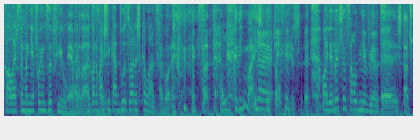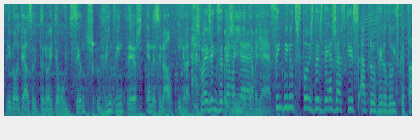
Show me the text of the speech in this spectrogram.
Paulo, esta manhã foi um desafio. É verdade, Agora vais foi. ficar duas horas calado. Agora, exato, um bocadinho mais, é? talvez. Olha, deixa só a linha verde. Está disponível até às 8 da noite, é o 800 2010 é nacional e grátis. Beijinhos até Beijinho, amanhã. Até amanhã. Cinco minutos depois das 10, já a seguir há para ouvir o Luís Capal.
